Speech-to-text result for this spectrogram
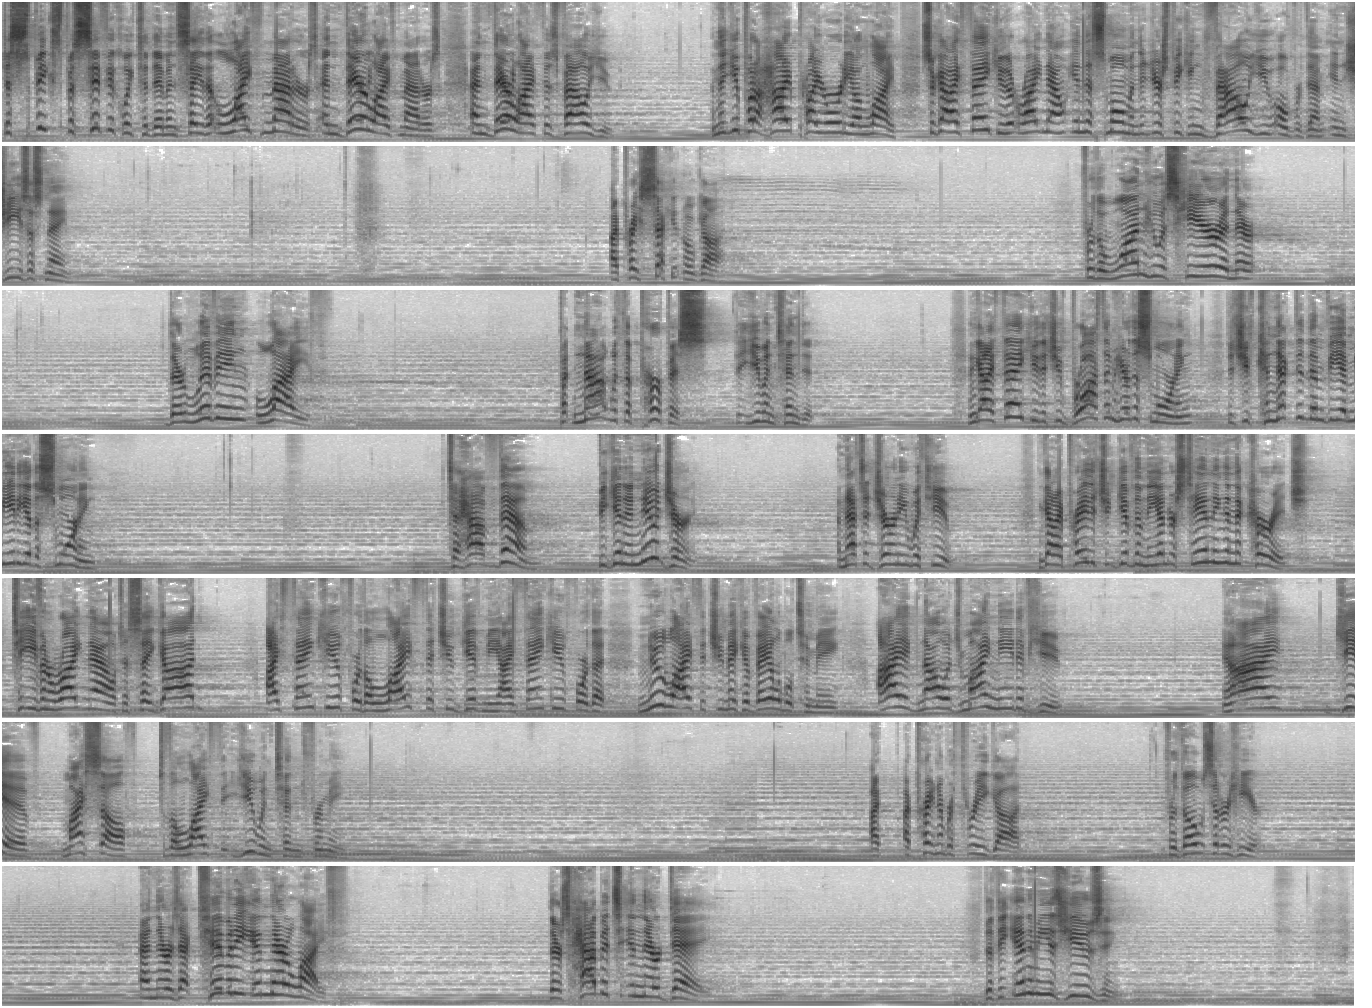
to speak specifically to them and say that life matters and their life matters and their life is valued. And that you put a high priority on life. So, God, I thank you that right now in this moment that you're speaking value over them in Jesus' name. I pray, second, oh God, for the one who is here and they're, they're living life, but not with the purpose that you intended. And God, I thank you that you've brought them here this morning, that you've connected them via media this morning to have them begin a new journey. And that's a journey with you. And God, I pray that you'd give them the understanding and the courage to even right now to say, God, I thank you for the life that you give me. I thank you for the new life that you make available to me. I acknowledge my need of you. And I give myself to the life that you intend for me. I, I pray, number three, God, for those that are here and there's activity in their life, there's habits in their day that the enemy is using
